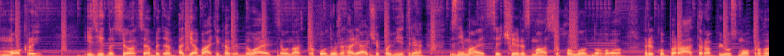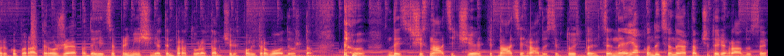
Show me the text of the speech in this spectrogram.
мокрий. І згідно цього, це аб- адіабатика відбувається. У нас проходить вже гаряче повітря, знімається через масу холодного рекуператора, плюс мокрого рекуператора вже подається приміщення. Температура там через повітроводи вже там десь 16 чи 15 градусів. Тобто це не як кондиціонер, там 4 градуси,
